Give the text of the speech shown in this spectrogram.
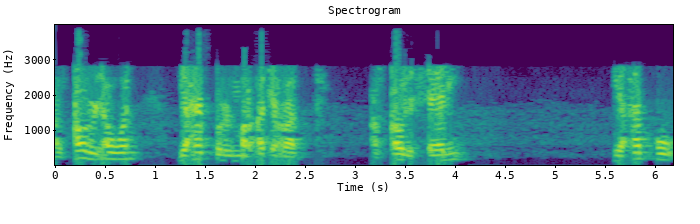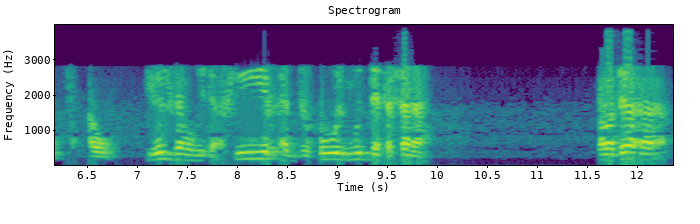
القول الأول يحق للمرأة الرد. القول الثاني يحق أو يلزم بتأخير الدخول مدة سنة. رجاء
